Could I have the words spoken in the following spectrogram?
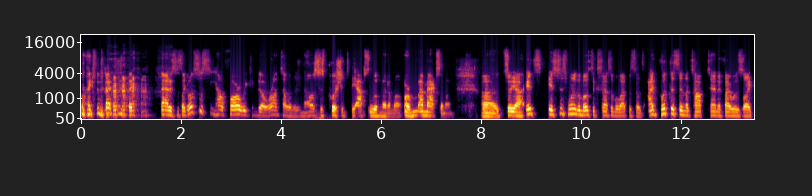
Like that, like that is just like let's just see how far we can go. We're on television now. Let's just push it to the absolute minimum or a maximum. Uh, so yeah it's it's just one of the most accessible episodes. I'd put this in the top 10 if i was like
